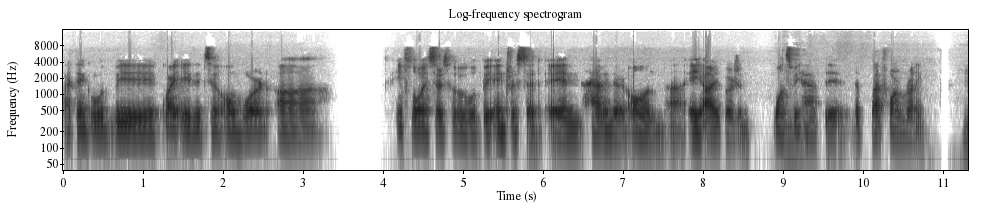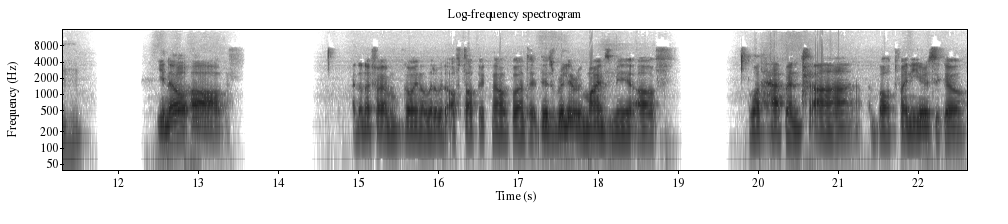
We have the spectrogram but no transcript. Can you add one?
I think it would be quite easy to onboard uh, influencers who would be interested in having their own uh, AI version once mm-hmm. we have the, the platform running. Mm-hmm. You know, uh, I don't know if I'm going a little bit off topic now, but this really reminds me of what happened uh, about 20 years ago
